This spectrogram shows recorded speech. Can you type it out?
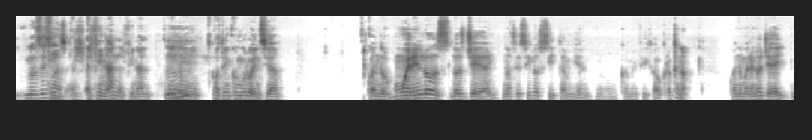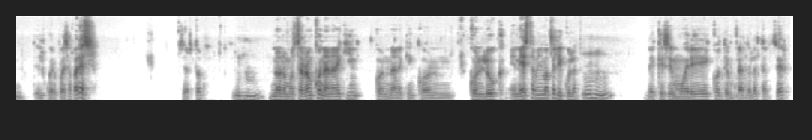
no sé si... Al, al final, al final, eh, otra incongruencia, cuando mueren los, los Jedi, no sé si los citan bien, nunca me he fijado, creo que no. Cuando mueren los Jedi, el cuerpo desaparece, ¿cierto? Ujú, Nos lo mostraron con Anakin, con Anakin, con, con Luke en esta misma película, de que se muere contemplando el atardecer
